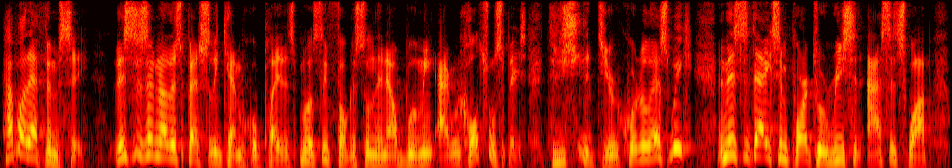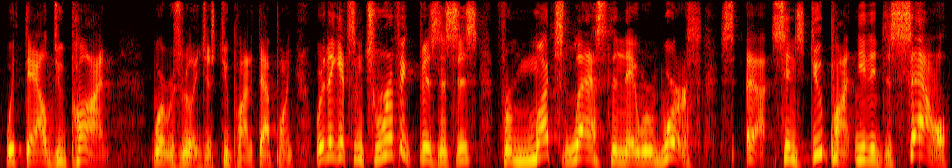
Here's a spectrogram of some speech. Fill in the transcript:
How about FMC? This is another specialty chemical play that's mostly focused on the now booming agricultural space. Did you see the Deere quarter last week? And this is thanks in part to a recent asset swap with Dow DuPont where it was really just DuPont at that point, where they get some terrific businesses for much less than they were worth uh, since DuPont needed to sell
